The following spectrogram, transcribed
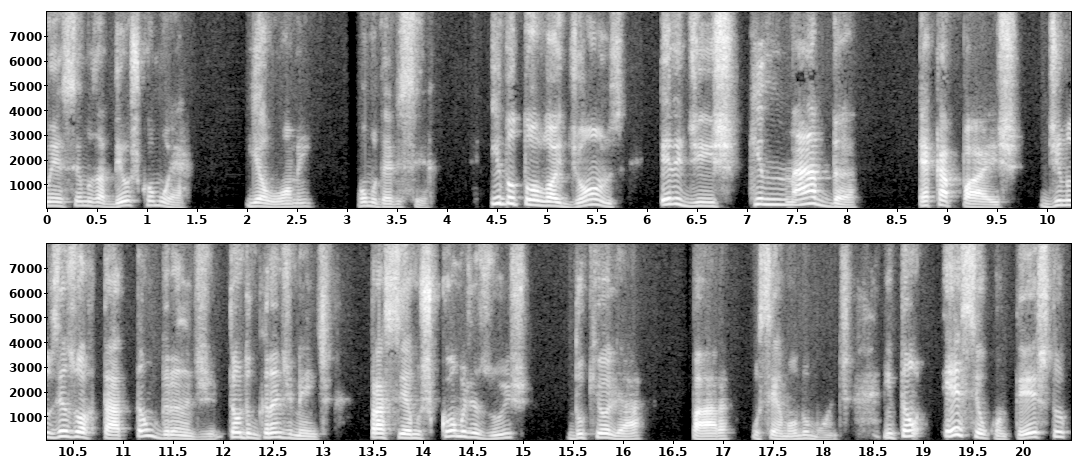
conhecemos a Deus como é e ao homem como deve ser. E Dr. Lloyd Jones, ele diz que nada é capaz de nos exortar tão grande, tão grandemente, para sermos como Jesus, do que olhar para o Sermão do Monte. Então, esse é o contexto,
